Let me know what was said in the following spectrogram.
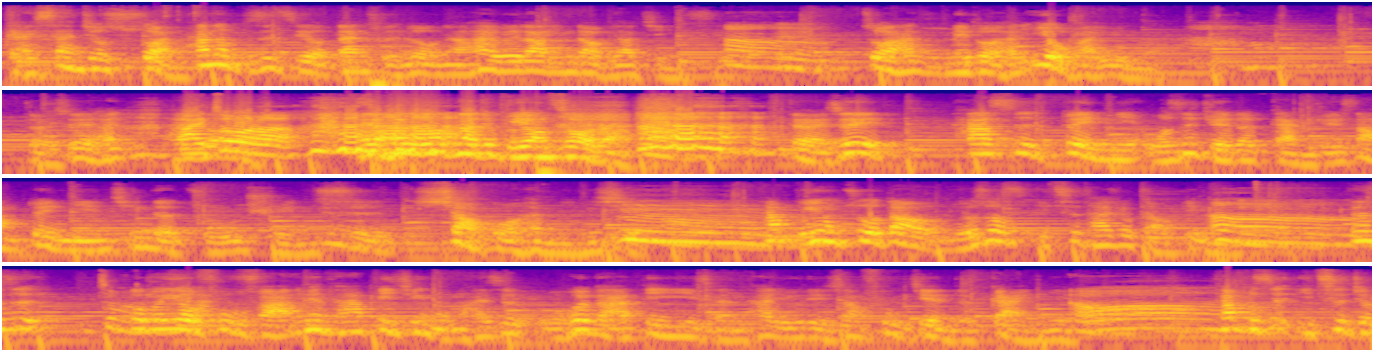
改善就算，他那不是只有单纯漏尿，他也会让阴道比较紧实。嗯嗯，做完他没多久他就又怀孕了，对，所以他他说白做了，没有他说那就不用做了，对，所以。他是对年，我是觉得感觉上对年轻的族群是效果很明显，嗯。他不用做到，有时候一次他就搞定了，嗯，但是会不会又复发？因为它毕竟我们还是我会把它定义成它有点像复健的概念，哦。它不是一次就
